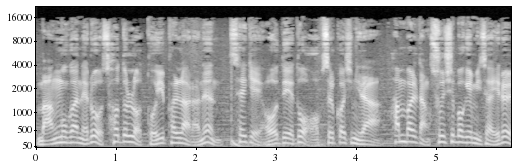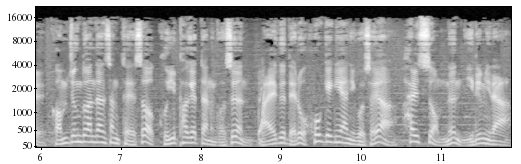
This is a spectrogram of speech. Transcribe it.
막무가내로 서둘러 도입할 나라는 세계 어디에도 없을 것입니다. 한 발당 수십억의 미사일을 검증도 한다는 상태에서 구입하겠다는 것은 말 그대로 호객이 아니고서야 할 수 없는 일입니다.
